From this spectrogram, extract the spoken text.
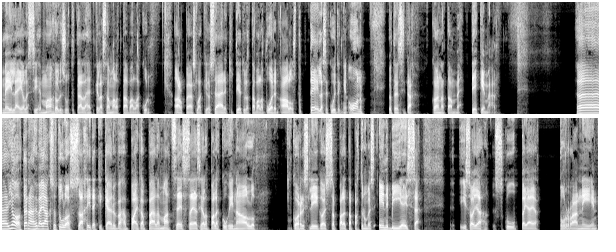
meillä ei ole siihen mahdollisuutta tällä hetkellä samalla tavalla kuin arpajaislaki on säädetty tietyllä tavalla vuoden alusta. Teillä se kuitenkin on, joten sitä kannatamme tekemään. Öö, joo, tänään hyvä jakso tulossa. Itekin käynyt vähän paikan päällä matseissa ja siellä on paljon kuhinaa ollut korisliigoissa, paljon tapahtunut myös NBAissä, isoja skuuppeja ja purraan niihin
